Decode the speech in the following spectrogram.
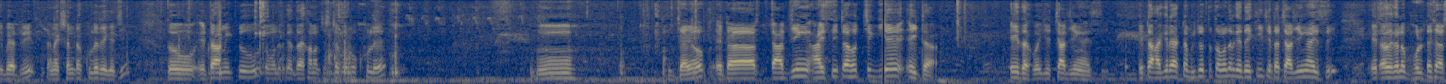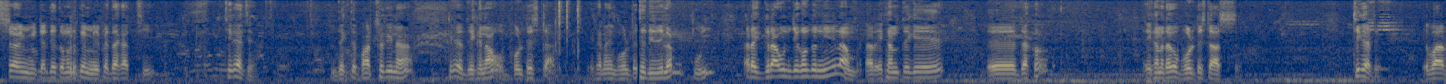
এই ব্যাটারির কানেকশানটা খুলে রেখেছি। তো এটা আমি একটু তোমাদেরকে দেখানোর চেষ্টা করব খুলে। যাই হোক, এটা চার্জিং আইসিটা হচ্ছে গিয়ে এইটা। এই দেখো, এই যে চার্জিং আইসি এটা আগের একটা ভিডিওতে তোমাদেরকে দেখিয়েছি, এটা চার্জিং আইসি এটা এখানে ভোল্টেজ আসছে, আমি মিটার দিয়ে তোমাদেরকে মেপে দেখাচ্ছি। ঠিক আছে? দেখতে পাচ্ছ কি না ঠিক আছে, দেখে নাও ভোল্টেজটা এখানে আমি ভোল্টেজ দিয়ে দিলাম কুড়ি আর গ্রাউন্ড যেখান তো নিয়ে নিলাম, আর এখান থেকে দেখো, এখানে দেখো ভোল্টেজটা আসছে। ঠিক আছে? এবার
